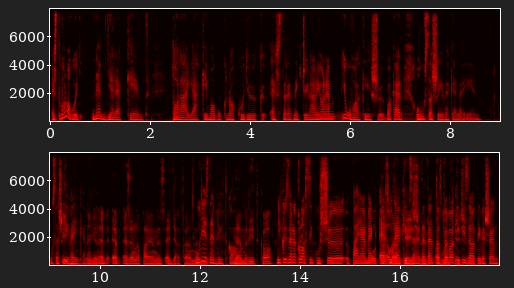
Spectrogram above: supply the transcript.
ezt valahogy nem gyerekként találják ki maguknak, hogy ők ezt szeretnék csinálni, hanem jóval később, akár a 20-as évek elején. 20-as igen, éveik elején. Igen, eb, eb, ezen a pályán ez egyáltalán nem. Úgy ez nem ritka? Nem ritka. Miközben a klasszikus pályán meg ott, e, ott elképzelhetett. Tehát az ha valaki késő. 16 évesen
